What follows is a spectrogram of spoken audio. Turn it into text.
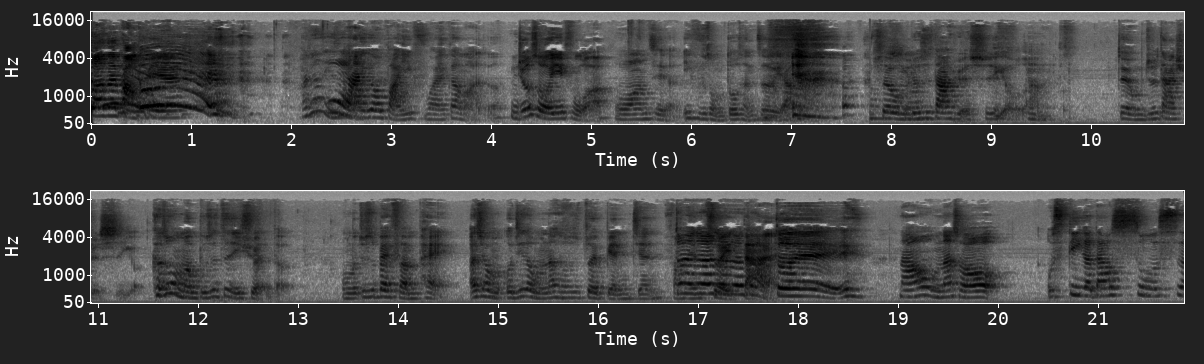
放在旁边。好像你是拿一个我把衣服还是干嘛的，你就收衣服啊。我忘记了，衣服怎么多成这样？所以我们就是大学室友啦。对，我们就是大学室友。可是我们不是自己选的，我们就是被分配，而且我们我记得我们那时候是最边间，房间对对对最大。对对，然后我们那时候，我是第一个到宿舍，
